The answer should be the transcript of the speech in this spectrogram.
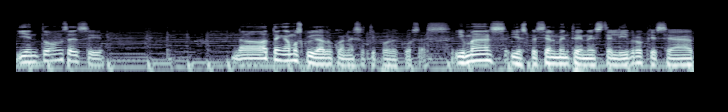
Y entonces sí. No, tengamos cuidado con ese tipo de cosas. Y más, y especialmente en este libro que se ha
